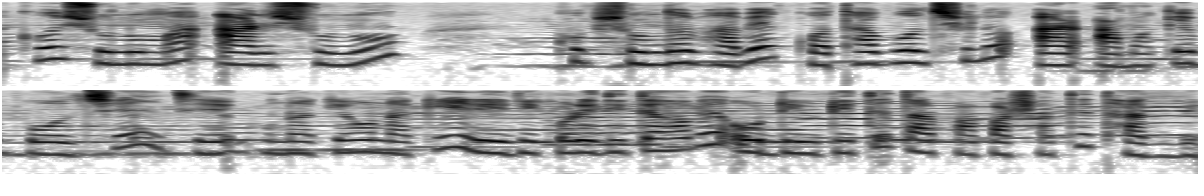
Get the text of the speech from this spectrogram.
দেখো সুনুমা আর সুনু খুব সুন্দরভাবে কথা বলছিল আর আমাকে বলছে যে ওনাকেও নাকি রেডি করে দিতে হবে, ও ডিউটিতে তার পাপার সাথে থাকবে।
